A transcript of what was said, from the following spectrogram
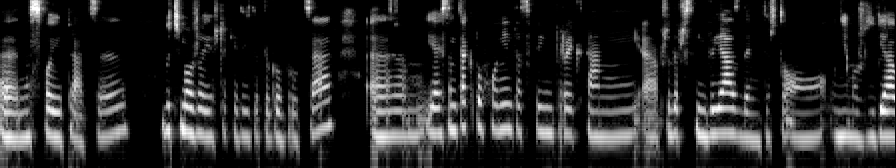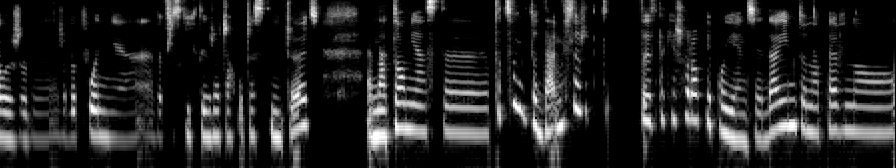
e, na swojej pracy. Być może jeszcze kiedyś do tego wrócę. Ja jestem tak pochłonięta swoimi projektami, a przede wszystkim wyjazdem też to uniemożliwiały, żeby, żeby płynnie we wszystkich tych rzeczach uczestniczyć. Natomiast e, to, co mi to da, myślę, że to, to jest takie szerokie pojęcie. Daje mi to na pewno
